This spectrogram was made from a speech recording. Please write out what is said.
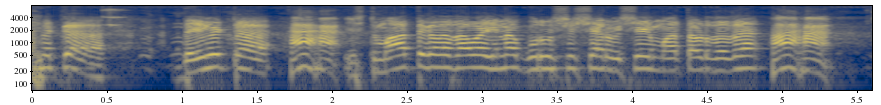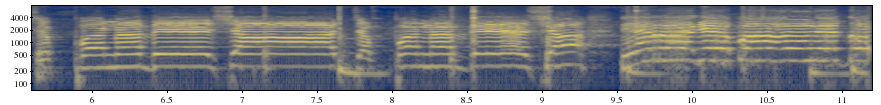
ಅದಕ್ಕ ದಯವಿಟ್ಟ ಇಷ್ಟು ಮಾತುಗಳದಾವ ಇನ್ನ ಗುರು ಶಿಷ್ಯರ ವಿಷಯ ಮಾತಾಡೋದದ. ಚಪ್ಪನ ದೇಶ ಚಪ್ಪನ ದೇಶ ತೆರಗೆ ಬಂದೆತು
